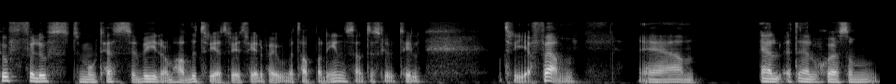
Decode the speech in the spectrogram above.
tuff förlust mot Hässelby där de hade 3-3 i tredje perioden men tappade in sen till slut till 3-5. Eh, ett Älvsjö som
